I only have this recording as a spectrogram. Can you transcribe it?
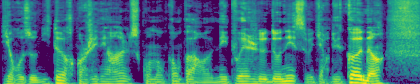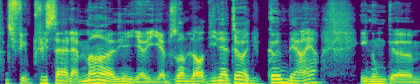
dire aux auditeurs qu'en général, ce qu'on entend par euh, nettoyage de données, ça veut dire du code. Hein. Tu fais plus ça à la main, il y a, il y a besoin de l'ordinateur et du code derrière. Et donc, euh,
